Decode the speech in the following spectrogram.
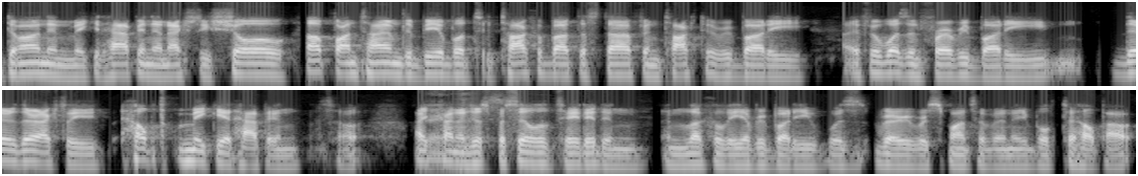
done and make it happen and actually show up on time to be able to talk about the stuff and talk to everybody. If it wasn't for everybody, they're they're actually helped make it happen. So I kind of nice. just facilitated and and luckily everybody was very responsive and able to help out.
